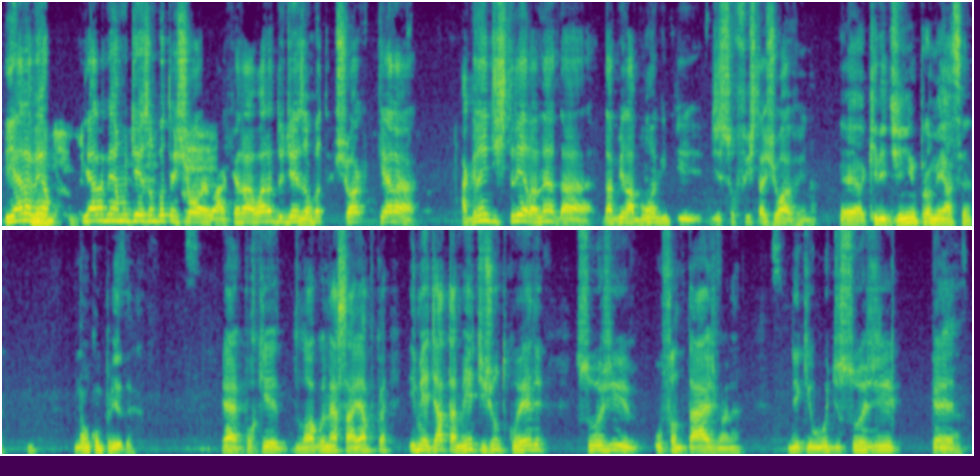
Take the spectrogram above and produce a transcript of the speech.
E era mesmo, e era mesmo Jason Buttenshaw, eu acho. Era a hora do Jason Não. Buttenshaw, que era a grande estrela né, da, da Billabong de, de surfista jovem. Né? É, queridinho, promessa não cumprida. É, porque logo nessa época, imediatamente junto com ele, surge o fantasma, né? Nick Wood surge, é, É.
